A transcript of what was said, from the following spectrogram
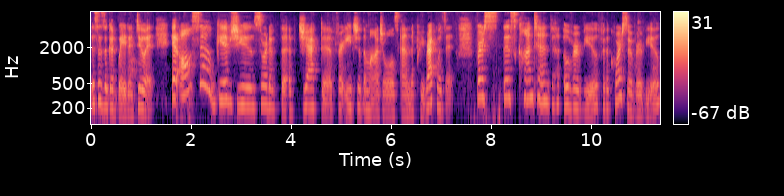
this is a good way to do it. It also gives you sort of the objective for each of the modules and the prerequisites. For this content overview, for the course overview,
